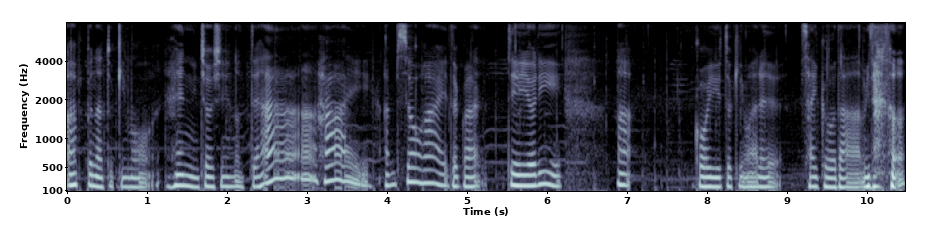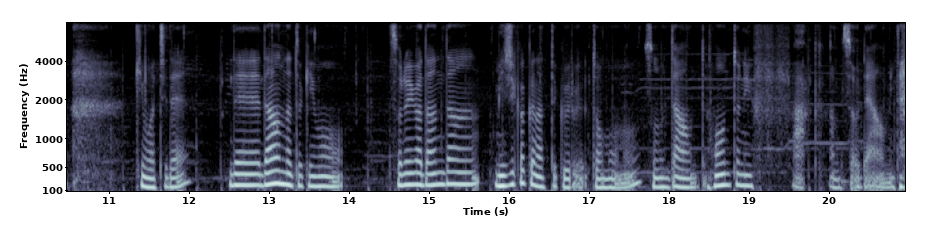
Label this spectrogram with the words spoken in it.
アップな時も変に調子に乗って「ああ、はい、I'm so high」とかっていうよりあこういう時もある最高だみたいな気持ちで。でダウンな時もそれがだんだん短くなってくると思うの。そのダウンって本当に fuck I'm so down みたい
